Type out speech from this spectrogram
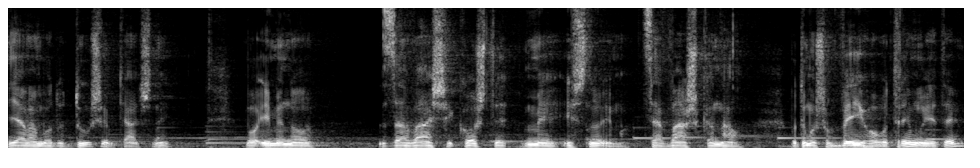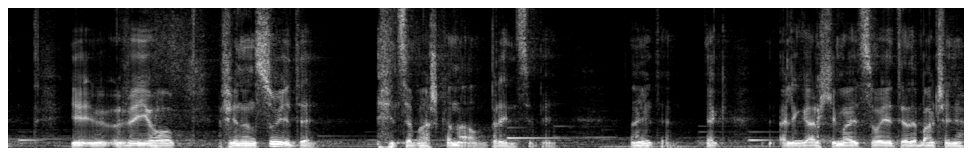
Я вам буду дуже вдячний, бо іменно за ваші кошти ми існуємо. Це ваш канал. Бо Тому що ви його утримуєте, і ви його фінансуєте, і це ваш канал, в принципі. Знаєте, як олігархи мають своє телебачення,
